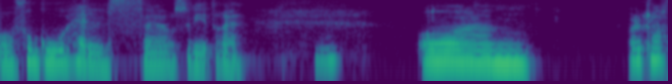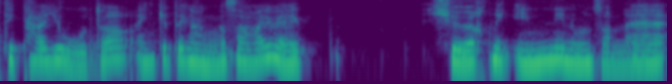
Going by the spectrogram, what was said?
og få god helse osv. Mm. Og, og det er klart, i perioder, enkelte ganger, så har jo jeg kjørt meg inn i noen sånne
